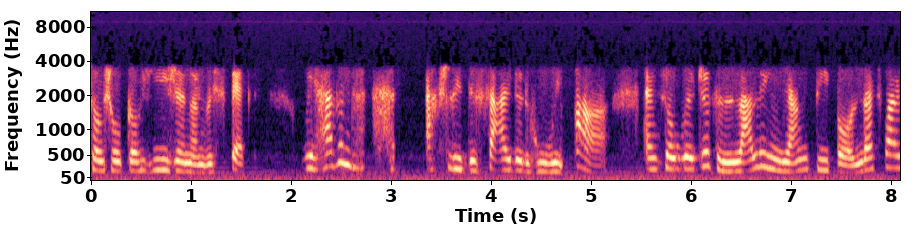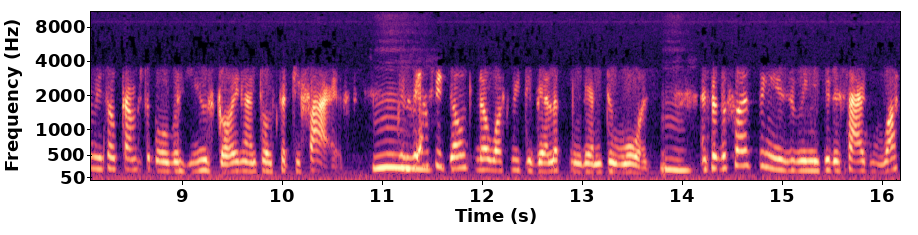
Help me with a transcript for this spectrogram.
social cohesion and respect? We haven't actually decided who we are. And so we're just lulling young people. And that's why we're so comfortable with youth going until 35. Mm. Because we actually don't know what we're developing them towards. Mm. And so the first thing is we need to decide what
